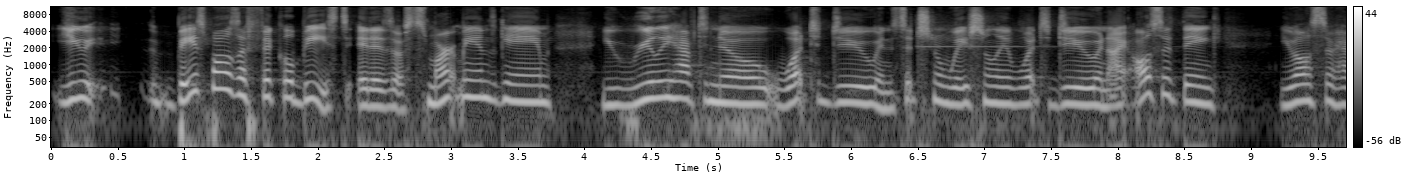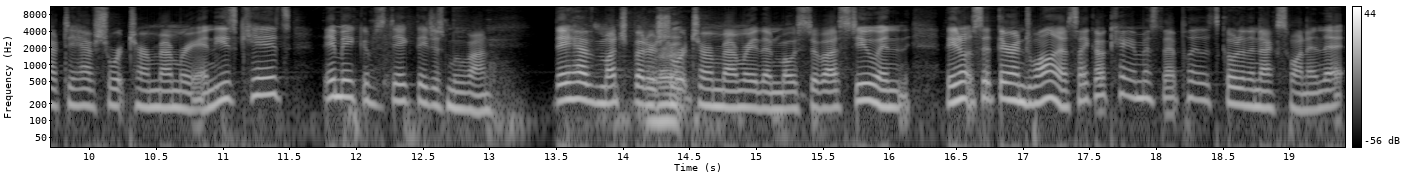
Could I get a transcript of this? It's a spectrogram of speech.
you baseball is a fickle beast. It is a smart man's game. You really have to know what to do and situationally what to do. And I also think you also have to have short term memory. And these kids, they make a mistake, they just move on. They have much better short term memory than most of us do, and they don't sit there and dwell on it. It's like, okay, I missed that play. Let's go to the next one. And that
